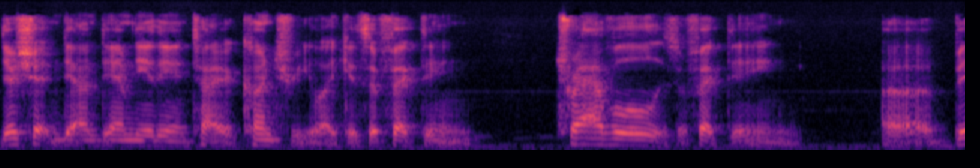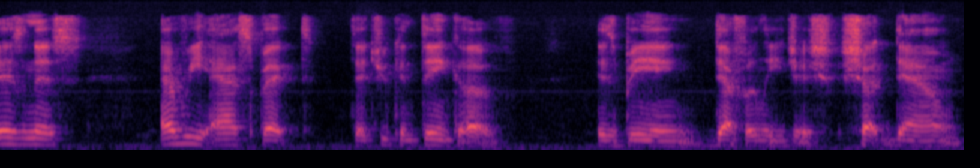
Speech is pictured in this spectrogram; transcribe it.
they're shutting down damn near the entire country. Like it's affecting travel, it's affecting uh, business, every aspect that you can think of is being definitely just shut down,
